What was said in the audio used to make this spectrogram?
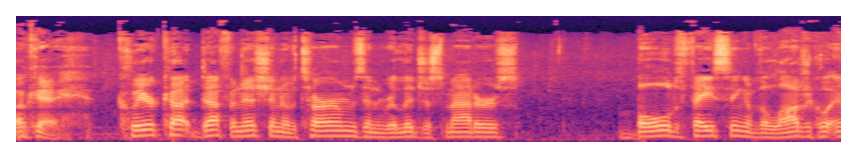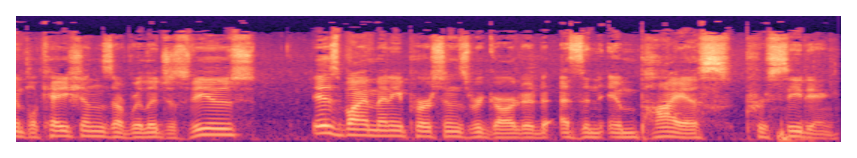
Okay, clear cut definition of terms in religious matters. Bold facing of the logical implications of religious views is by many persons regarded as an impious proceeding.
